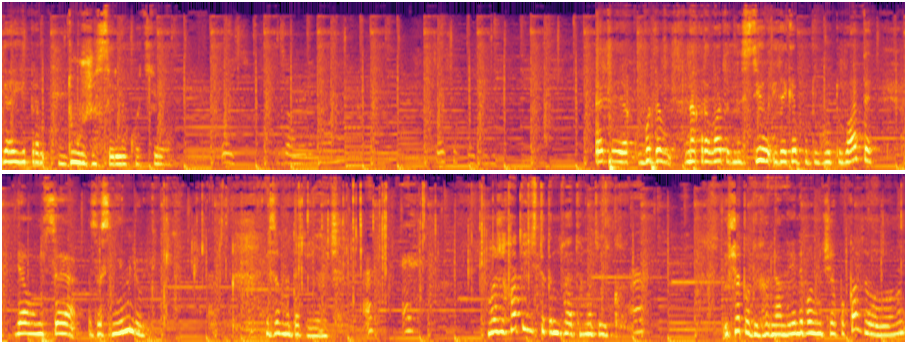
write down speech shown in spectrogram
Я її прям дуже сильно хотіла. Ось замір Це. Як будемо накривати на стіл і як я буду готувати, я вам все заснімлю і замоделюють. Може, хватить їсти конфети, Матвійко? І ще тут гірлянда. Я не пам'ятаю, чи я показувала, ну.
